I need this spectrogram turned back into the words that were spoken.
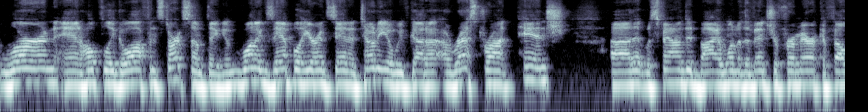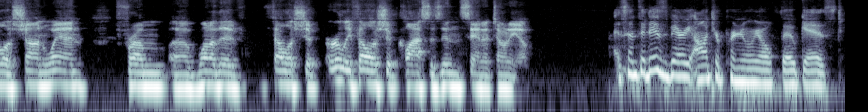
learn and hopefully go off and start something. And one example here in San Antonio, we've got a, a restaurant pinch. Uh, that was founded by one of the Venture for America fellows, Sean Wen, from uh, one of the fellowship early fellowship classes in San Antonio. Since it is very entrepreneurial focused,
